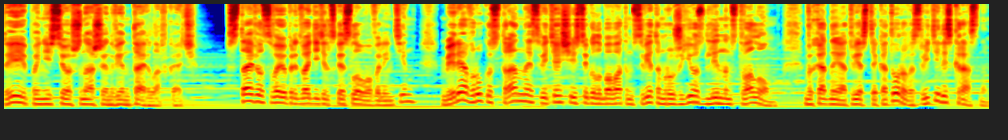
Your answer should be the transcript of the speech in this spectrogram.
«Ты понесешь наш инвентарь, ловкач», Вставил свое предводительское слово Валентин, беря в руку странное светящееся голубоватым светом ружье с длинным стволом, выходные отверстия которого светились красным.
